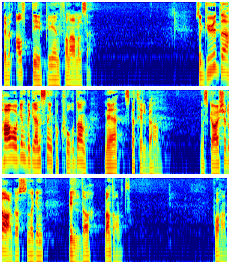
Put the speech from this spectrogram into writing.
Det vil alltid bli en fornærmelse. Så Gud har òg en begrensning på hvordan vi skal tilbe Han. Vi skal ikke lage oss noen bilder, annet, på Han.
